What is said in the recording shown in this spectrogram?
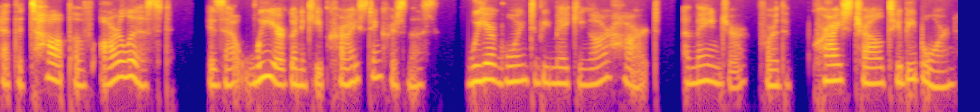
at the top of our list is that we are going to keep Christ in Christmas. We are going to be making our heart a manger for the Christ child to be born.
